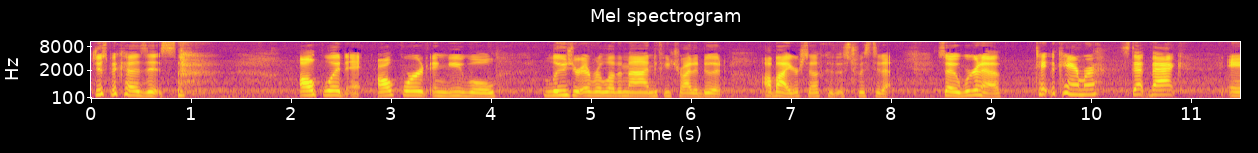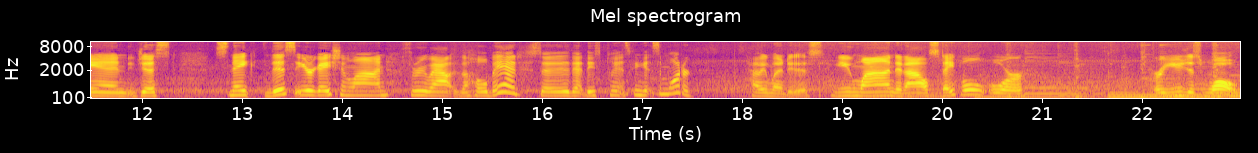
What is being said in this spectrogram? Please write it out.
just because it's awkward, awkward and you will lose your ever loving mind if you try to do it all by yourself because it's twisted up. So we're gonna take the camera, step back, and just snake this irrigation line throughout the whole bed so that these plants can get some water. How do you wanna do this? You wind and I'll staple or, or you just walk?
